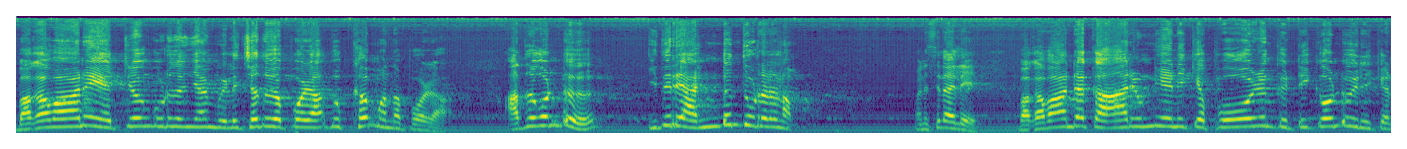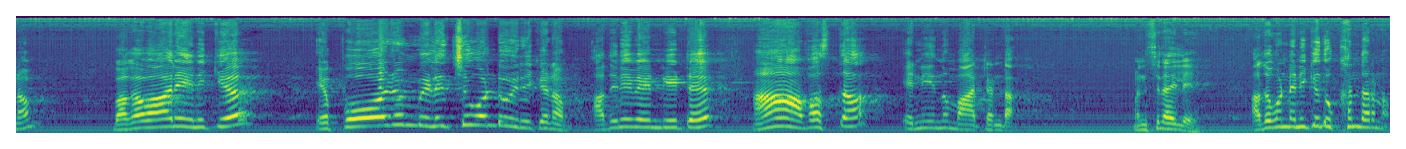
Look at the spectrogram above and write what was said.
ഭഗവാനെ ഏറ്റവും കൂടുതൽ ഞാൻ വിളിച്ചതും എപ്പോഴാ? ദുഃഖം വന്നപ്പോഴാ. അതുകൊണ്ട് ഇത് രണ്ടും തുടരണം. മനസ്സിലായില്ലേ? ഭഗവാന്റെ കാരുണ്യം എനിക്ക് എപ്പോഴും കിട്ടിക്കൊണ്ടുമിരിക്കണം ഭഗവാനെ എനിക്ക് എപ്പോഴും വിളിച്ചുകൊണ്ടുമിരിക്കണം അതിനു വേണ്ടിയിട്ട് ആ അവസ്ഥ എന്നെ ഇന്ന് മാറ്റണ്ട. മനസ്സിലായില്ലേ? അതുകൊണ്ട് എനിക്ക് ദുഃഖം തരണം.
